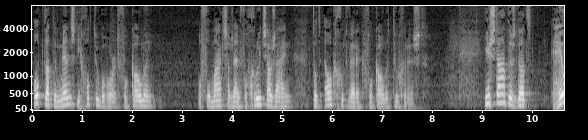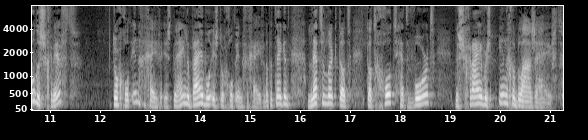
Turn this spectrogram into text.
Opdat de mens die God toebehoort volkomen of volmaakt zou zijn, volgroeid zou zijn, tot elk goed werk volkomen toegerust. Hier staat dus dat heel de schrift door God ingegeven is. De hele Bijbel is door God ingegeven. Dat betekent letterlijk dat, dat God het woord de schrijvers ingeblazen heeft.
